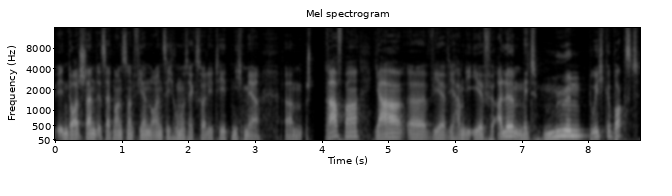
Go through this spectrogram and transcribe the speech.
in Deutschland ist seit 1994 Homosexualität nicht mehr ähm, strafbar. Ja, äh, wir, wir haben die Ehe für alle mit Mühen durchgeboxt.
